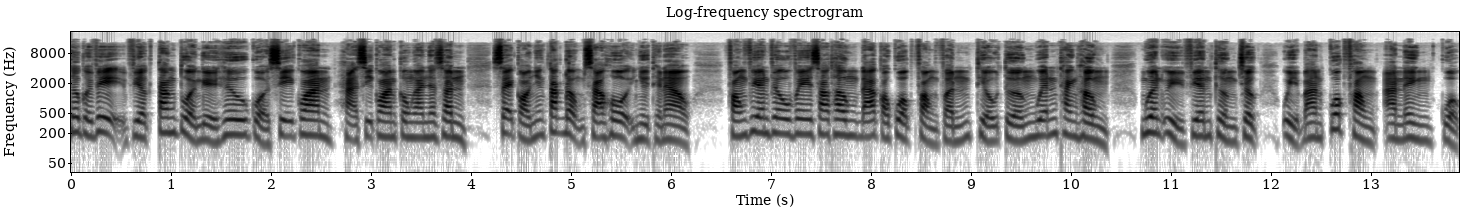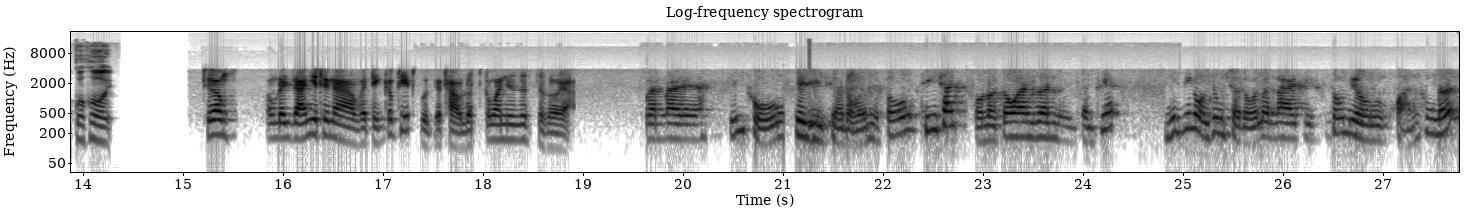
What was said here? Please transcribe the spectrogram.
Thưa quý vị, việc tăng tuổi nghỉ hưu của sĩ quan, hạ sĩ quan công an nhân dân sẽ có những tác động xã hội như thế nào? Phóng viên VOV Giao thông đã có cuộc phỏng vấn Thiếu tướng Nguyễn Thanh Hồng, nguyên ủy viên thường trực Ủy ban Quốc phòng An ninh của Quốc hội. Thưa ông, ông đánh giá như thế nào về tính cấp thiết của dự thảo luật công an nhân dân sửa đổi ạ? Lần này chính phủ trình sửa đổi một số chính sách của luật công an nhân dân cần thiết. Những cái nội dung sửa đổi lần này thì số điều khoản không lớn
